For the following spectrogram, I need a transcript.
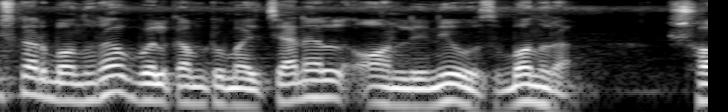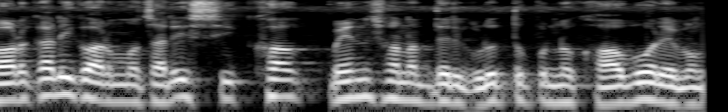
নমস্কার বন্ধুরা welcome to my channel only news বন্ধুরা, সরকারি কর্মচারী, শিক্ষক পেনশনারদের গুরুত্বপূর্ণ খবর এবং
